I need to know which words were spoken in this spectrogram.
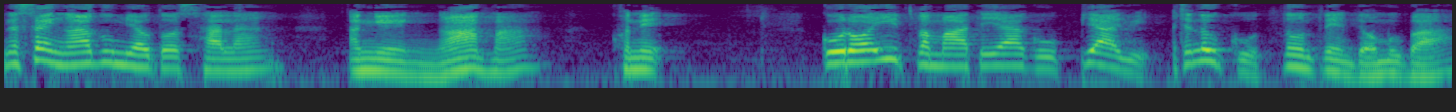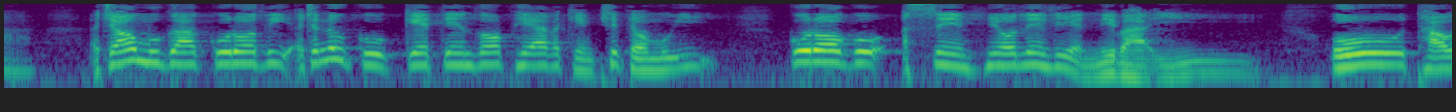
25ခုမြောက်သောဆာလံအငယ်9မှ9 ကိုတော်ဤသမာတရားကိုပြ၍အကျွန်ုပ်ကိုသွန်သင်တော်မူပါအကြောင်းမူကားကိုတော်သည်အကျွန်ုပ်ကိုကယ်တင်သောဖျားသခင်ဖြစ်တော်မူ၏ကိုတော်ကိုအစဉ်မျှော်လင့်လျက်နေပါ၏အိုးထာဝ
